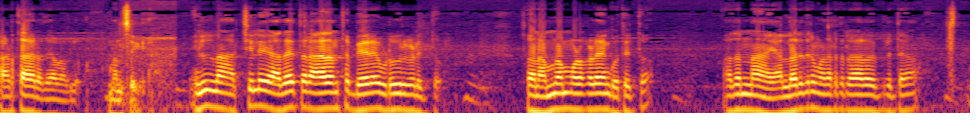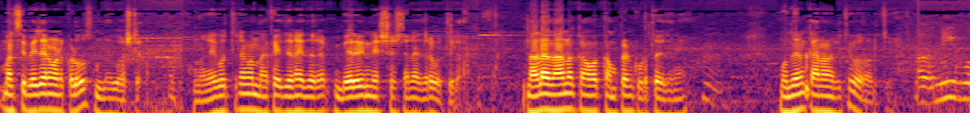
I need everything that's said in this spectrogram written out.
ಕಾಡ್ತಾ ಇರೋದು ಯಾವಾಗಲೂ ಮನಸ್ಸಿಗೆ. ಇಲ್ಲ ಆ್ಯಕ್ಚುಲಿ ಅದೇ ಥರ ಆದಂಥ ಬೇರೆ ಹುಡುಗರುಗಳಿತ್ತು. ಸೊ ನಮ್ಮ ನಮ್ಮ ಒಳಗಡೆ ಗೊತ್ತಿತ್ತು? ಅದನ್ನು ಎಲ್ಲರಿದ್ರು ಮಾತಾಡ್ತಾರೆ ಇಬ್ಬರಿದ್ದ ಮನಸ್ಸಿಗೆ ಬೇಜಾರು ಮಾಡ್ಕೊಳ್ಳೋದು ಸುಮ್ಮನೆ ಅಷ್ಟೇ. ನನಗೆ ಗೊತ್ತಿರೋ ಒಂದು ನಾಲ್ಕೈದು ಜನ ಇದ್ದಾರೆ ಬೇರೆ ಇನ್ನು ಎಷ್ಟೆಷ್ಟು ಜನ ಇದ್ದಾರೆ ಗೊತ್ತಿಲ್ಲ. ನಾಳೆ ನಾನು ಅವಾಗ ಕಂಪ್ಲೇಂಟ್ ಕೊಡ್ತಾ ಇದ್ದೀನಿ. ಮುಂದಿನ ಕಾನೂನು ರೀತಿ ಹೋರಾಡ್ತೀವಿ. ನೀವು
